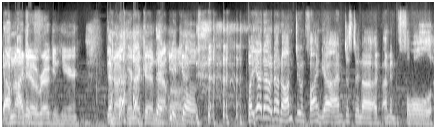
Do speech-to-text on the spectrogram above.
Yeah, I'm not I'm in- Joe Rogan here. We're not. We're not going there that you long. go. but yeah, no, no, no. I'm doing fine. Yeah, I'm just in. Uh, I'm in full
